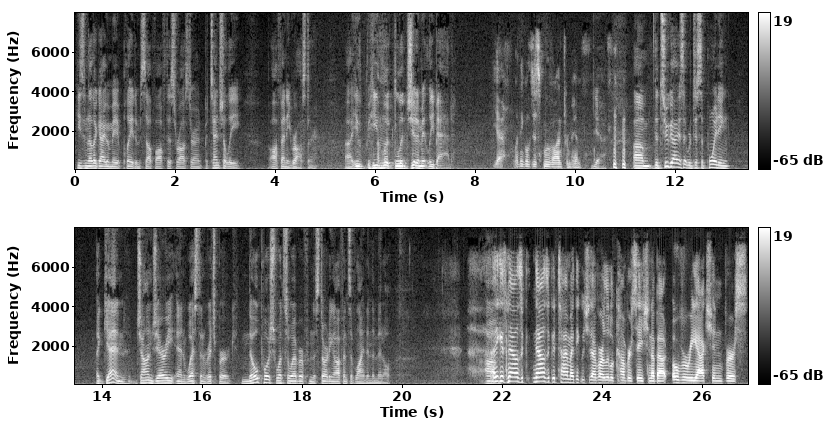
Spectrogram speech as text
He's another guy who may have played himself off this roster and potentially off any roster. Uh, he he looked legitimately bad. Yeah, I think we'll just move on from him. Yeah. um, the two guys that were disappointing, again, John Jerry and Weston Richburg. No push whatsoever from the starting offensive line in the middle. I think it's now's a, now's a good time. I think we should have our little conversation about overreaction versus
